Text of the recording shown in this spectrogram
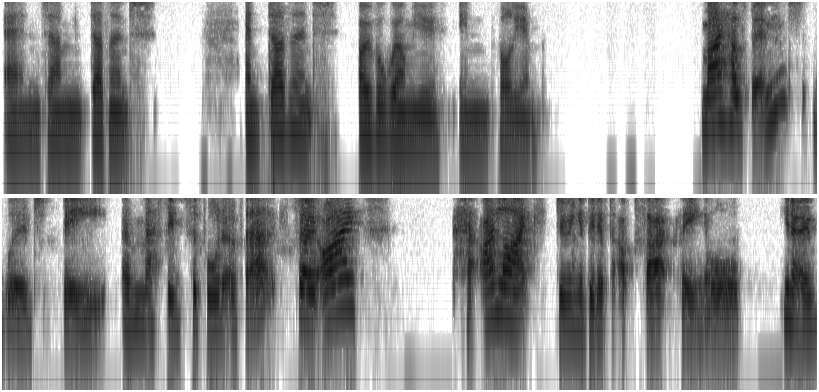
and um, doesn't and doesn't overwhelm you in volume. My husband would be a massive supporter of that. So I I like doing a bit of upcycling or you know,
